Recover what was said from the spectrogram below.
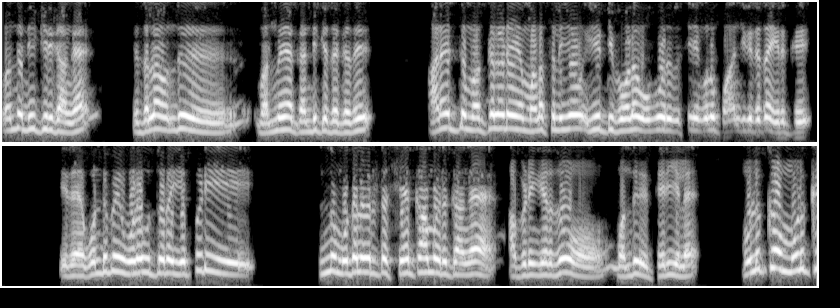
வந்து நீக்கியிருக்காங்க. இதெல்லாம் வந்து வன்மையாக கண்டிக்கத்தக்கது. அனைத்து மக்களுடைய மனசுலையும் ஈட்டி போல ஒவ்வொரு விஷயங்களும் பாஞ்சுக்கிட்டே தான் இருக்குது இதை கொண்டு போய் உளவுத்துறை எப்படி இன்னும் முதல்வர்கிட்ட சேர்க்காம இருக்காங்க அப்படிங்கிறதும் வந்து தெரியல. முழுக்க முழுக்க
